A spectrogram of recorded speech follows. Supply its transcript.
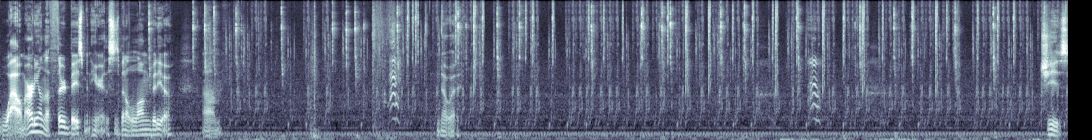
Wow, I'm already on the third basement here. This has been a long video. Um, no way. Jeez.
